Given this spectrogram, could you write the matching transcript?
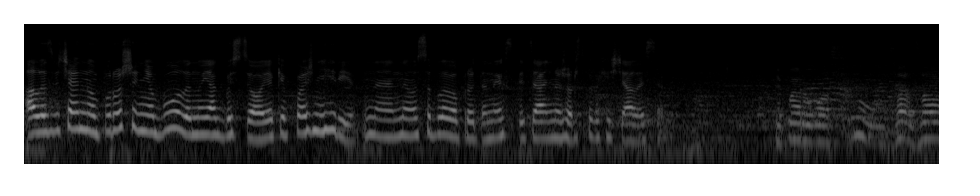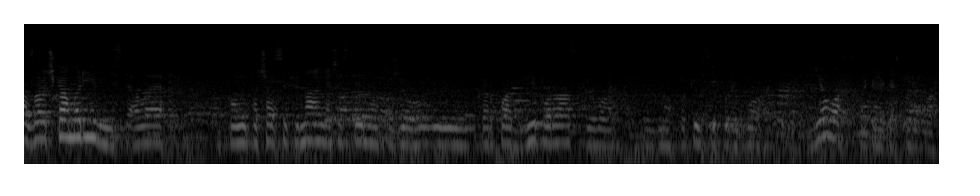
Але, звичайно, порушення були, ну як без цього, як і в кожній грі. Не, не особливо проти них спеціально жорстко захищалися. Тепер у вас ну, за, за, за очками рівність, але коли почався фінальна частина, вже у Карпат дві поразки, у вас навпаки всі переваги. Є у вас така якась перевага?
